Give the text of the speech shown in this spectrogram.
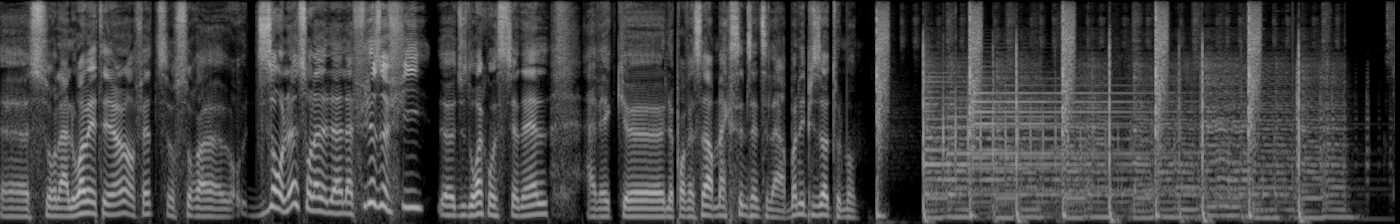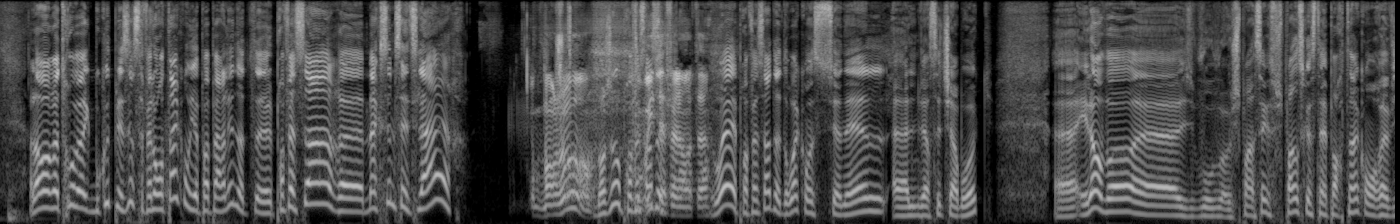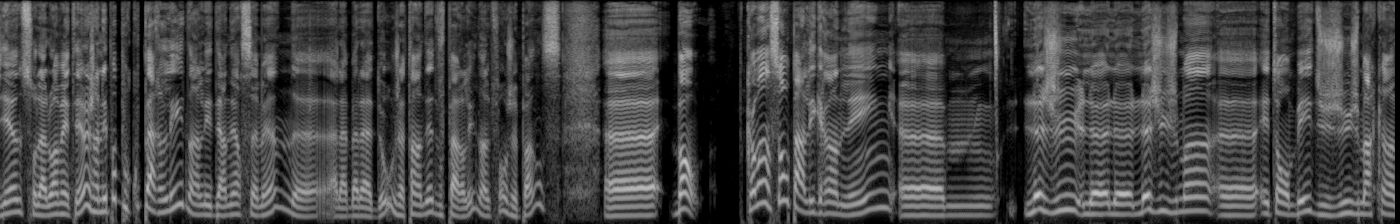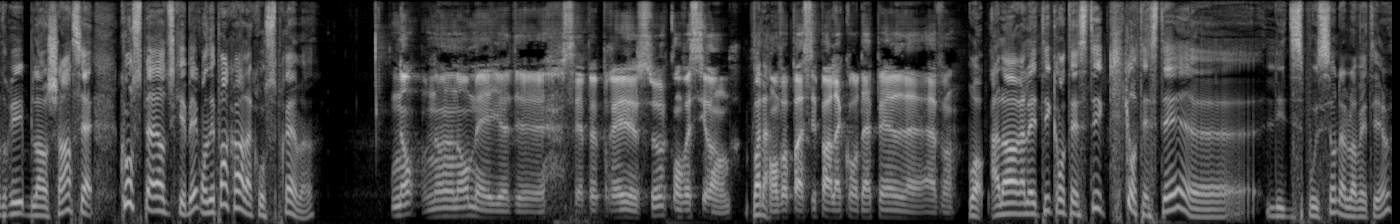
euh, sur la loi 21, en fait, sur, sur, euh, disons-le, sur la, la- la philosophie euh, du droit constitutionnel avec le professeur Maxime Saint-Hilaire. Bon épisode, tout le monde. Alors, on retrouve avec beaucoup de plaisir. Ça fait longtemps qu'on n'y a pas parlé, notre professeur Maxime Saint-Hilaire. Bonjour. Bonjour, professeur Oui, de... ça fait longtemps. Ouais, professeur de droit constitutionnel à l'Université de Sherbrooke. Euh, et là, on va. euh, je, pensais, je pense que c'est important qu'on revienne sur la loi 21. J'en ai pas beaucoup parlé dans les dernières semaines euh, à la balado. J'attendais de vous parler, dans le fond, je pense. Bon. Commençons par les grandes lignes. Le, ju- le, le- le jugement est tombé du juge Marc-André Blanchard. C'est la Cour supérieure du Québec. On n'est pas encore à la Cour suprême. Hein? Non, non, non, non, mais il y a de... c'est à peu près sûr qu'on va s'y rendre. Voilà. On va passer par la cour d'appel euh, avant. Bon, alors, elle a été contestée. Qui contestait euh, les dispositions de la loi 21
